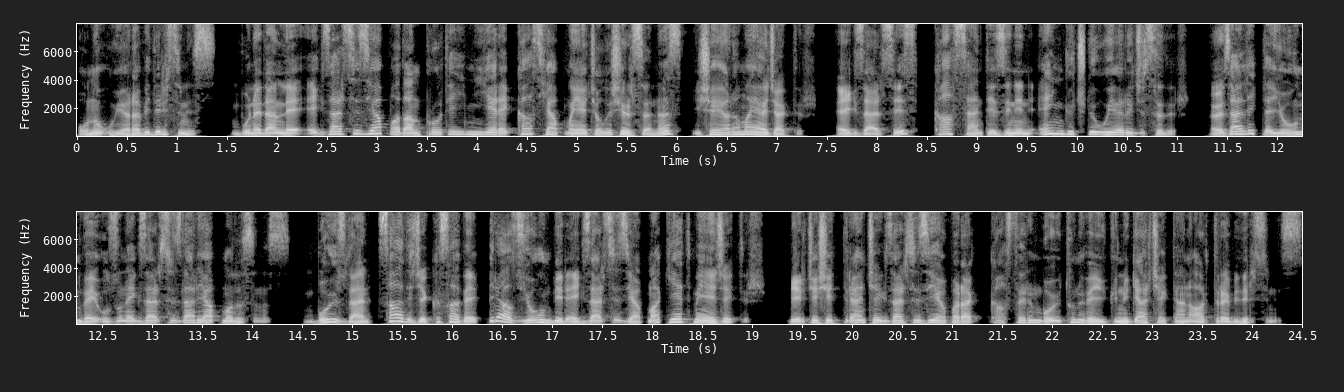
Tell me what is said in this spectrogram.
onu uyarabilirsiniz. Bu nedenle egzersiz yapmadan protein yiyerek kas yapmaya çalışırsanız işe yaramayacaktır. Egzersiz, kas sentezinin en güçlü uyarıcısıdır. Özellikle yoğun ve uzun egzersizler yapmalısınız. Bu yüzden sadece kısa ve biraz yoğun bir egzersiz yapmak yetmeyecektir. Bir çeşit direnç egzersizi yaparak kasların boyutunu ve yükünü gerçekten arttırabilirsiniz.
